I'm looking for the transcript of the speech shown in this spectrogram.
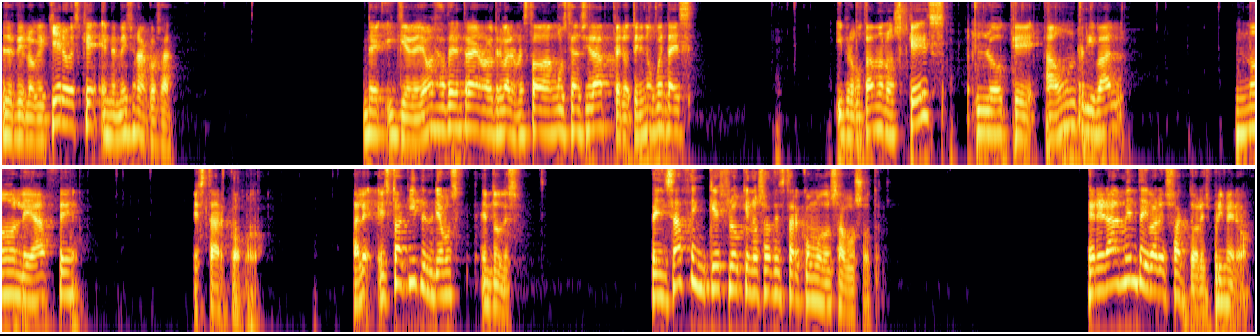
Es decir, lo que quiero es que entendáis una cosa. y que debemos hacer entrar en el rival en un estado de angustia y ansiedad, pero teniendo en cuenta es... Y preguntándonos qué es lo que a un rival no le hace estar cómodo. ¿Vale? Esto aquí tendríamos... Entonces, Pensad en qué es lo que nos hace estar cómodos a vosotros. Generalmente hay varios factores. Primero,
